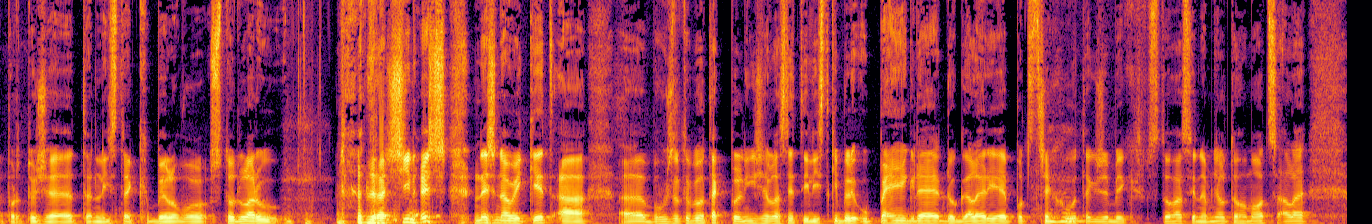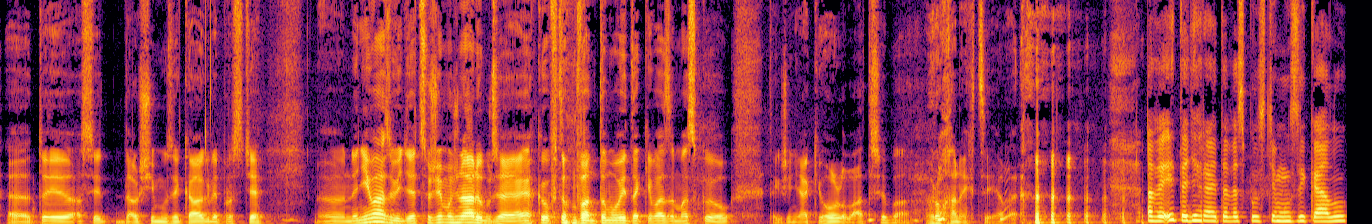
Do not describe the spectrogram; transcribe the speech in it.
protože ten lístek byl o 100 dolarů dražší než, než na Wicked a uh, bohužel to bylo tak plný, že vlastně ty lístky byly úplně někde do galerie pod střechu, mm-hmm. takže bych z toho asi neměl toho moc, ale to je asi další muzikál, kde prostě Eh, není vás vidět, což je možná dobře, jako v tom Fantomovi taky vás zamaskujou. Takže nějaký holova třeba. Hrocha nechci, ale. A vy i teď hrajete ve spoustě muzikálů.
